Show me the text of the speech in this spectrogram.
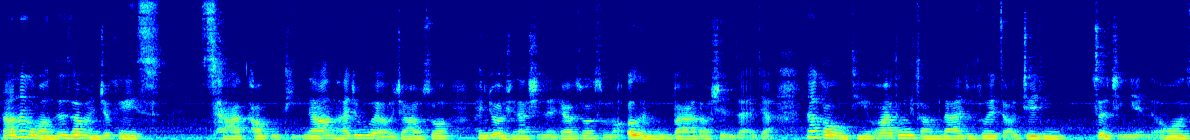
然后那个网站上面你就可以查考古题，然后它就会有，假如说很久以前到现在，假如说什么二零零八到现在这样，那考古题的话，通常大家就是会找接近这几年的，或者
